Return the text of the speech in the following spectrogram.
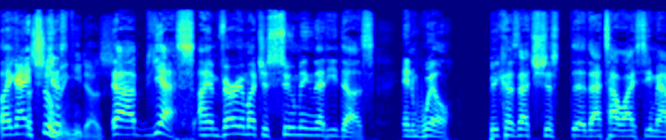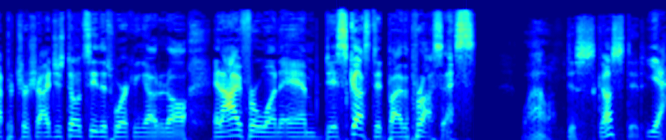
Like I Assuming just- he does. uh, yes, I am very much assuming that he does and will because that's just that's how I see Matt Patricia. I just don't see this working out at all, and I for one am disgusted by the process. Wow, disgusted. Yeah,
